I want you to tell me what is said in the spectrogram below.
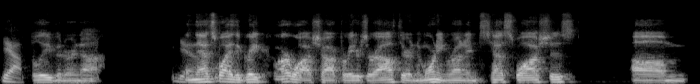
yeah believe it or not yeah. and that's why the great car wash operators are out there in the morning running test washes um,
